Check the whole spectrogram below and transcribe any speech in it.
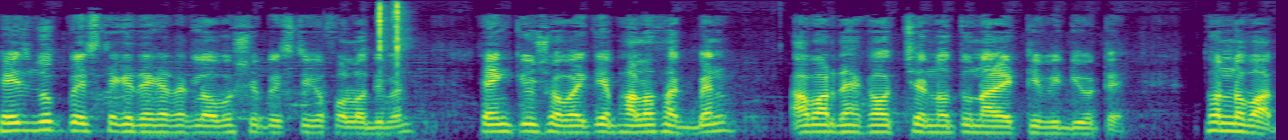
ফেসবুক পেজ থেকে দেখে থাকলে অবশ্যই পেজটিকে ফলো দিবেন। থ্যাংক ইউ সবাইকে। ভালো থাকবেন। আবার দেখা হচ্ছে নতুন আরেকটি ভিডিওতে। ধন্যবাদ।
